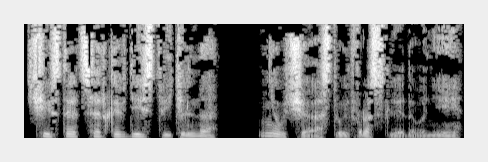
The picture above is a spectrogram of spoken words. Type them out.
Чистая церковь действительно не участвует в расследовании.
